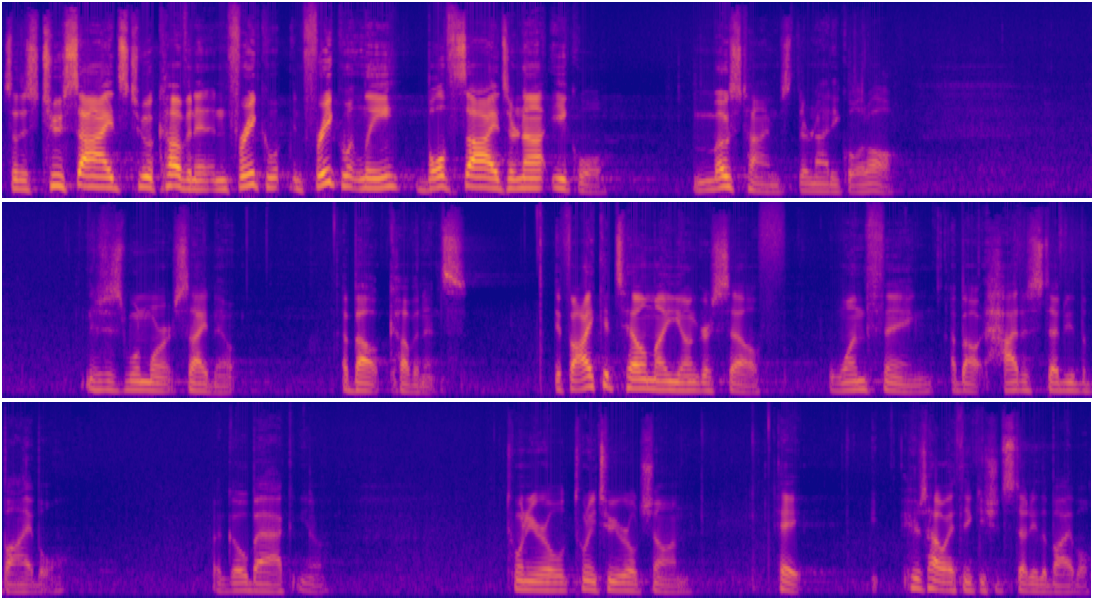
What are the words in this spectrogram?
So there's two sides to a covenant, and, frequ- and frequently both sides are not equal. Most times they're not equal at all. There's just one more side note about covenants. If I could tell my younger self one thing about how to study the Bible, I go back, you know, 20 year old, 22 year old Sean, hey, here's how I think you should study the Bible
